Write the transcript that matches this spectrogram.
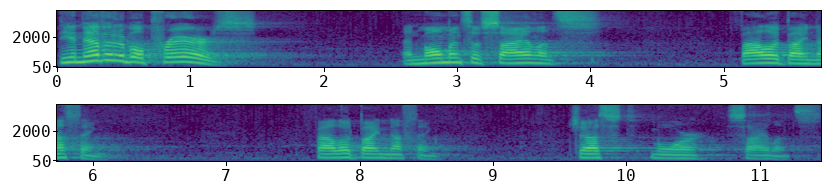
The inevitable prayers and moments of silence, followed by nothing. Followed by nothing. Just more silence.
